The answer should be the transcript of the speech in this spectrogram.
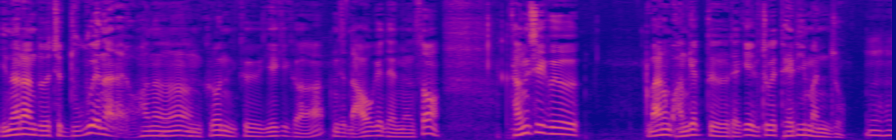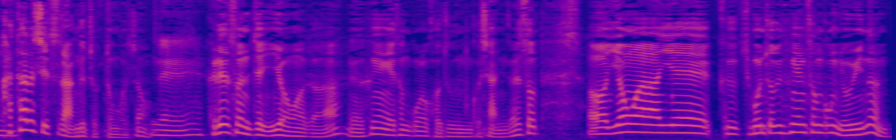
이 나라는 도대체 누구의 나라요? 하는 음. 그런 그 얘기가 이제 나오게 되면서 당시 그 많은 관객들에게 일종의 대리만족, 음흠. 카타르시스를 안겨줬던 거죠. 네. 그래서 이제 이 영화가 흥행의 성공을 거둔 것이 아닌가. 그래서 어, 이 영화의 그 기본적인 흥행 성공 요인은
